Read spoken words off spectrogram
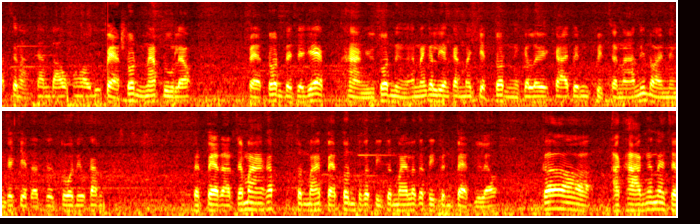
ลักษณะการเดาของเราอยู่แปดต้นนับดูแล้วแปดต้นแต่จะแยกห่างอยู่ต้นหนึ่ง อันนั้นก็เรียงกันมาเจ็ดต้นนี่ก็เลยกลายเป็นปริศนานิดหน่อยหนึ่งกับเจ็ดอาจจะตัวเดียวกันแปดแปดอาจจะมาครับ ต้นไม้แปดต้นปกติต้นไม้แล้วก็ติดเป็นแปดอยู่แล้ว ก็อาคารก็น่าจะ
